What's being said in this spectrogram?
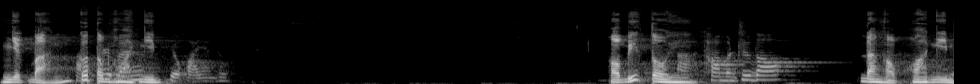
Nhật bản có tông hoa nghiêm. họ biết tôi đang học hoa nghiêm.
